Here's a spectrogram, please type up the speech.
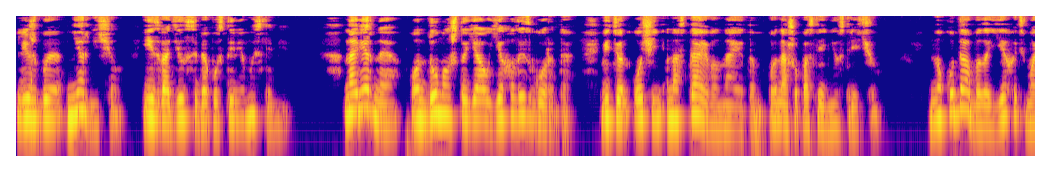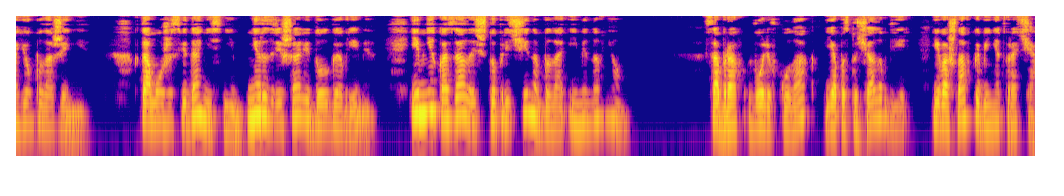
Лишь бы нервничал и изводил себя пустыми мыслями. Наверное, он думал, что я уехала из города ведь он очень настаивал на этом в нашу последнюю встречу. Но куда было ехать в моем положении? К тому же свидание с ним не разрешали долгое время, и мне казалось, что причина была именно в нем. Собрав волю в кулак, я постучала в дверь и вошла в кабинет врача.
